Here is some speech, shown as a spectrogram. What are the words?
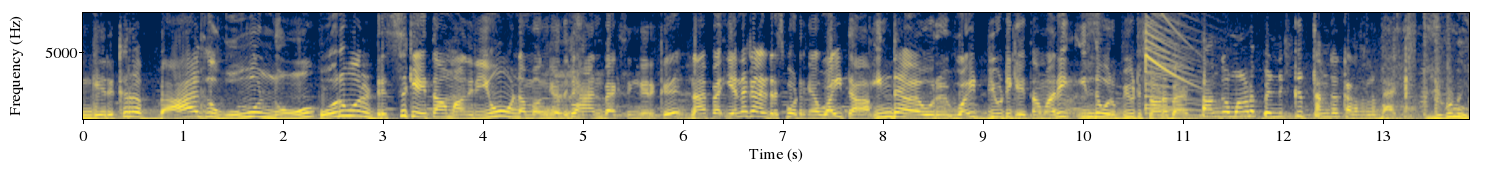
இங்க இருக்கிற பேக் ஒவ்வொன்றும் ஒரு ஒரு ட்ரெஸ்ஸுக்கு ஏத்த மாதிரியும் நம்ம இங்க வந்துட்டு ஹேண்ட் பேக்ஸ் இங்க இருக்கு. நான் இப்ப என்ன கலர் ட்ரெஸ் போட்டிருக்கேன்? ஒயிட்டா இந்த ஒரு ஒயிட் பியூட்டிக்கு ஏத்த மாதிரி இந்த ஒரு பியூட்டிஃபுல்லான பேக் தங்கமான பெண்ணுக்கு தங்க கலர்ல பேக் இவனும்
